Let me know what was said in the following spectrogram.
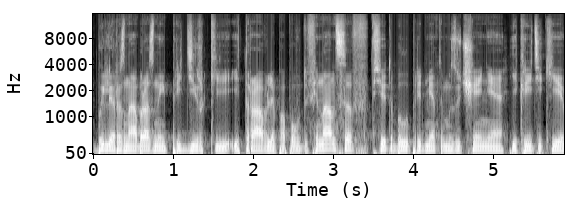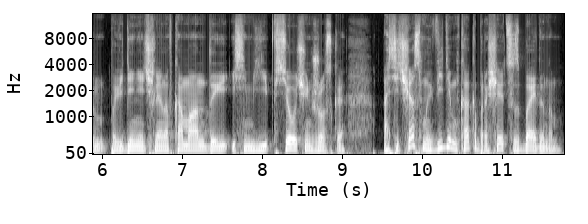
Были разнообразные придирки и травля по поводу финансов. Все это было предметом изучения и критики поведения членов команды и семьи. Все очень жестко. А сейчас мы видим, как обращаются с Байденом.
